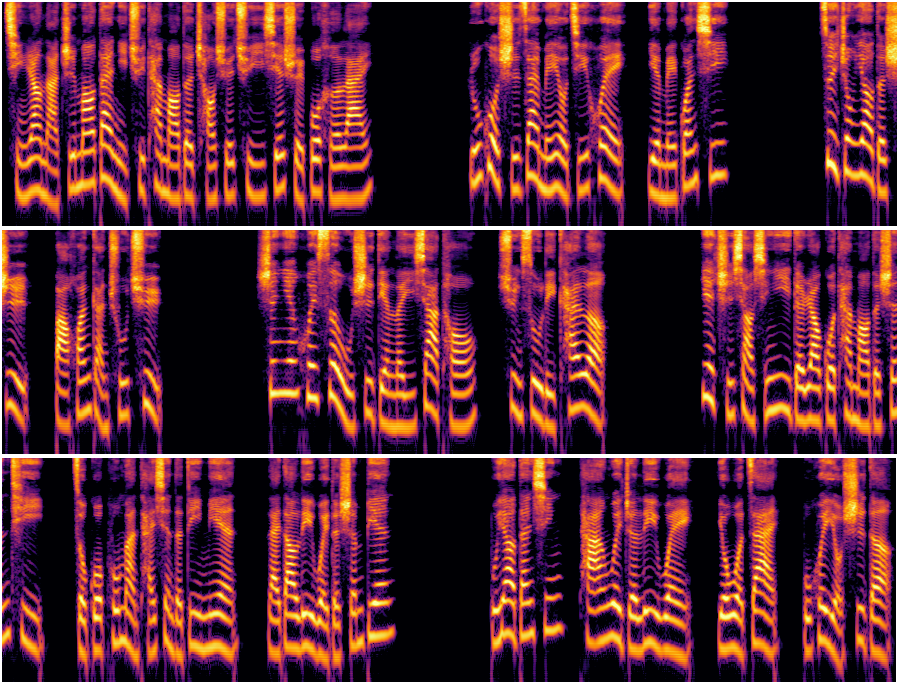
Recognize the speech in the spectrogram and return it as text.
请让哪只猫带你去炭毛的巢穴取一些水薄荷来。如果实在没有机会，也没关系。最重要的是把獾赶出去。深烟灰色武士点了一下头，迅速离开了。叶池小心翼翼的绕过炭毛的身体，走过铺满苔藓的地面，来到立伟的身边。不要担心，他安慰着立伟：“有我在，不会有事的。”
